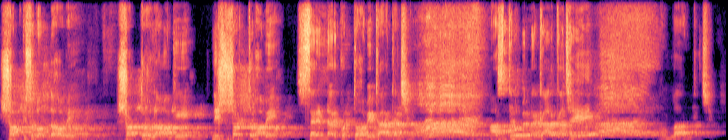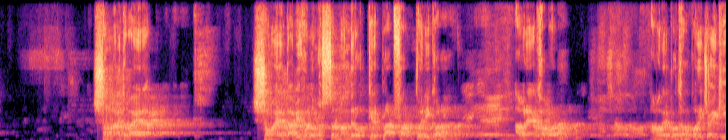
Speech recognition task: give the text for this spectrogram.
সবকিছু বন্ধ হবে। শর্ত হলো আমাকে নিঃশর্ত ভাবে সারেন্ডার করতে হবে কার কাছে? আসতে বলবেন না, কার কাছে? আল্লাহর কাছে। সম্মানিত ভাইয়েরা, সময়ের দাবি হলো মুসলমানদের ঐক্যের প্ল্যাটফর্ম তৈরি করা। আমরা এক হব না? আমাদের প্রথম পরিচয় কি?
